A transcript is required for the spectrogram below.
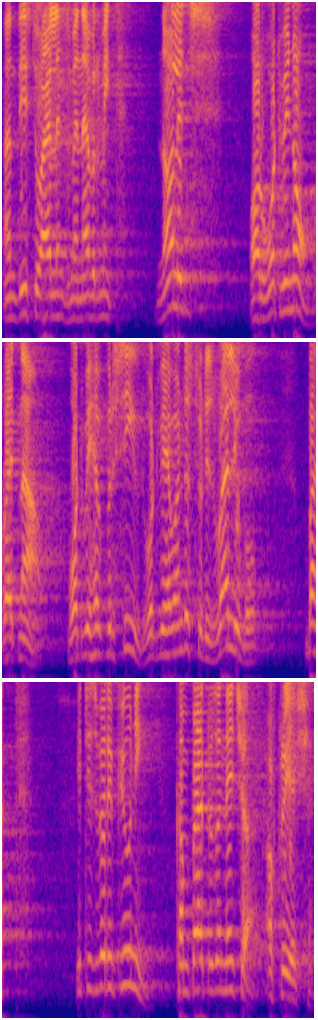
and these two islands may never meet. Knowledge or what we know right now, what we have perceived, what we have understood is valuable, but it is very puny compared to the nature of creation.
